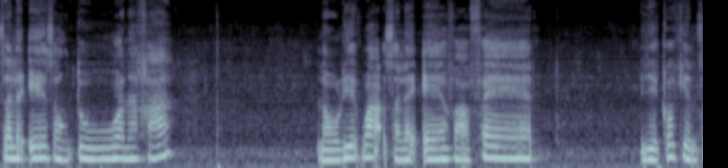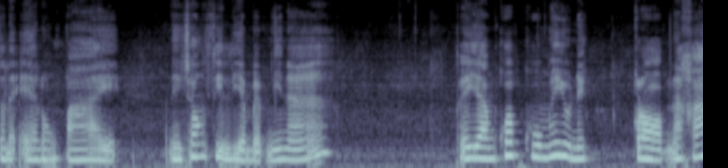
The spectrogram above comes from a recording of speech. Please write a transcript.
สระเอสองตัวนะคะ เราเรียกว่าสระแอฝาแฝดเด็กก็เขียนสระแอลงไป ในช่องสี่เหลี่ยมแบบนี้นะ พยายามควบคุมให้อยู่ในกรอบนะคะ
